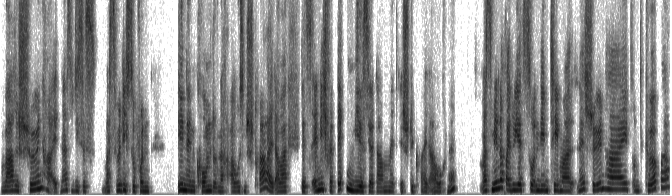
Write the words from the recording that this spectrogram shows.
wahre Schönheit. Ne? Also dieses, was wirklich so von innen kommt und nach außen strahlt. Aber letztendlich verdecken wir es ja damit ein Stück weit auch. Ne? Was mir noch, weil du jetzt so in dem Thema ne, Schönheit und Körper,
